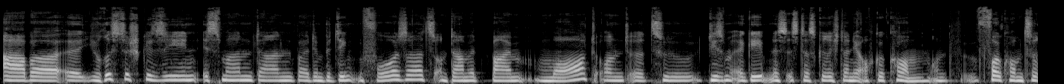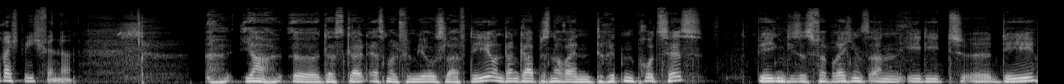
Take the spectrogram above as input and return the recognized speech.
Aber äh, juristisch gesehen ist man dann bei dem bedingten Vorsatz und damit beim Mord und äh, zu diesem Ergebnis ist das Gericht dann ja auch gekommen und vollkommen zu Recht, wie ich finde. Ja, äh, das galt erstmal für Miroslav D. und dann gab es noch einen dritten Prozess wegen dieses Verbrechens an Edith äh, D.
